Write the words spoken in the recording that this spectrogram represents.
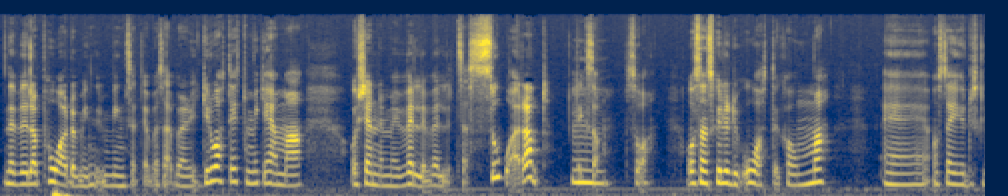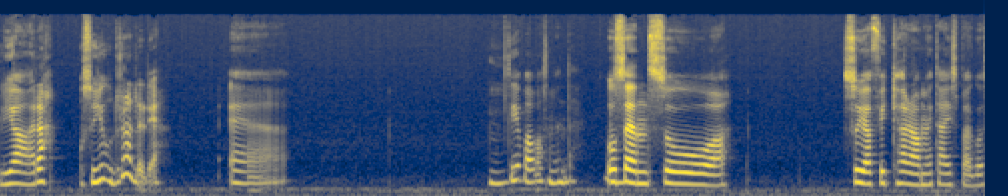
När vi la på då min- minns jag att jag bara så här började gråta jättemycket hemma och kände mig väldigt, väldigt så här sårad. Liksom, Mm. så. Och sen skulle du återkomma eh, och säga hur du skulle göra. Och så gjorde du aldrig det. Eh, Mm. det var vad som hände. Och sen så... Så jag fick höra av mig till Icebug och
